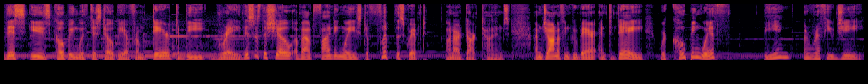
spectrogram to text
This is Coping with Dystopia from Dare to Be Grey. This is the show about finding ways to flip the script on our dark times. I'm Jonathan Gruber, and today we're coping with being a refugee.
